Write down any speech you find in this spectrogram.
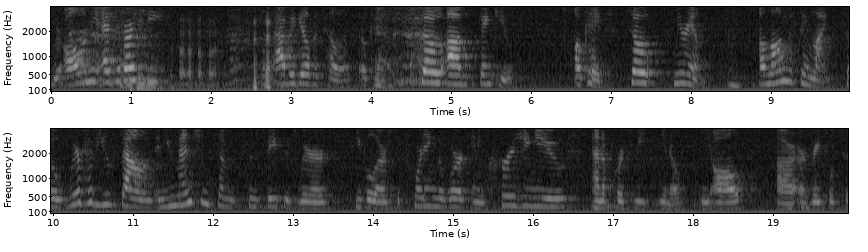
we're all on the edge of our seats. Abigail to tell us, okay. So, um, thank you. Okay, so Miriam, along the same lines, so where have you found, and you mentioned some, some spaces where people are supporting the work and encouraging you, and of course, we, you know, we all are, are grateful to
